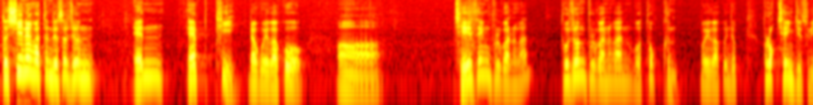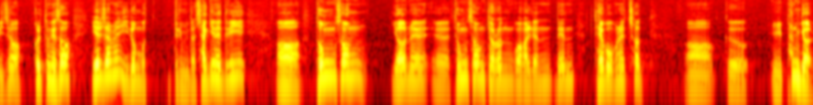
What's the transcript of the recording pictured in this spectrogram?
또 CNN 같은 데서 전 NFT라고 해갖고 어, 재생 불가능한 도전 불가능한 뭐 토큰 뭐 해갖고 이제 블록체인 기술이죠. 그걸 통해서 예를 들자면 이런 것들입니다. 자기네들이 어, 동성 연애 에, 동성 결혼과 관련된 대법원의 첫 어 그 이 판결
